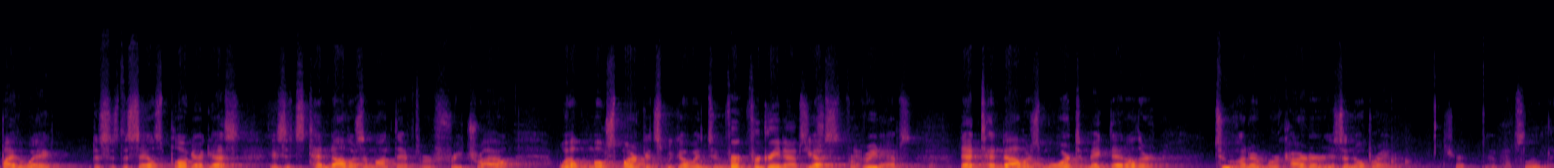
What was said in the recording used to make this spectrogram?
by the way, this is the sales plug, I guess, is it's $10 a month after a free trial. Well, most markets we go into, For, for Green Apps. yes, for Yeah. green apps, that $10 more to make that other 200 work harder is a no-brainer. Sure, absolutely.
